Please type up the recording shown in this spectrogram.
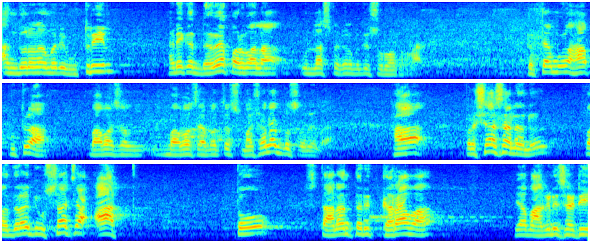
आंदोलनामध्ये उतरील आणि एका नव्या पर्वाला उल्हासनगरमध्ये सुरुवात होणार. तर त्यामुळं हा पुतळा बाबासाहेब बाबासाहेबांच्या स्मशानात बसवलेला हा प्रशासनानं पंधरा दिवसाच्या आत तो स्थानांतरित करावा या मागणीसाठी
